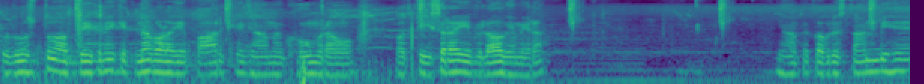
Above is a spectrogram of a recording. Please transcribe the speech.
तो दोस्तों, आप देख रहे हैं कितना बड़ा ये पार्क है जहाँ मैं घूम रहा हूँ। और तीसरा ये ब्लॉग है मेरा। यहाँ पे कब्रिस्तान भी है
